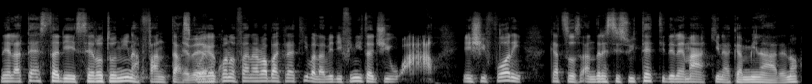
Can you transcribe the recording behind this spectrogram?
nella testa di serotonina fantastico, perché quando fai una roba creativa la vedi finita e dici wow, esci fuori, cazzo, andresti sui tetti delle macchine a camminare, no?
